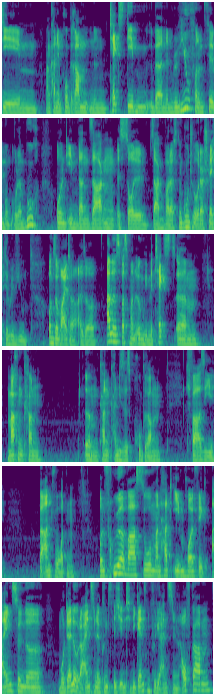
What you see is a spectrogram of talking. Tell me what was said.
dem, man kann dem Programm einen Text geben über einen Review von einem Film oder einem Buch und ihm dann sagen, es soll sagen, war das eine gute oder schlechte Review und so weiter. Also alles, was man irgendwie mit Text ähm, machen kann, ähm, kann, kann dieses Programm quasi beantworten. Und früher war es so, man hat eben häufig einzelne Modelle oder einzelne künstliche Intelligenzen für die einzelnen Aufgaben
